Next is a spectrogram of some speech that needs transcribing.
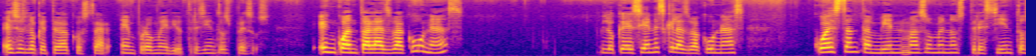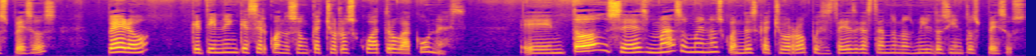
eso es lo que te va a costar en promedio, 300 pesos. En cuanto a las vacunas, lo que decían es que las vacunas cuestan también más o menos 300 pesos, pero que tienen que ser cuando son cachorros cuatro vacunas. Entonces, más o menos cuando es cachorro, pues estarías gastando unos 1.200 pesos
